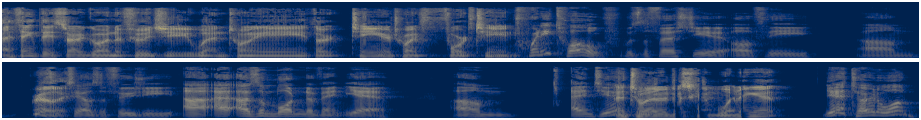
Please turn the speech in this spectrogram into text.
I think they started going to Fuji when 2013 or 2014. 2012 was the first year of the um Really? six hours of Fuji uh, as a modern event. Yeah. Um, and yeah, And Toyota just kept winning it. Yeah, Toyota won.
